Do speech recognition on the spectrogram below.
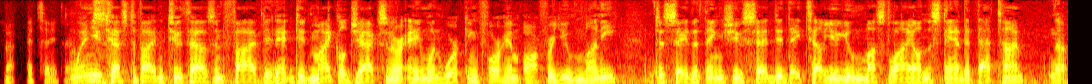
nou, et cetera. When you testified in 2005, did, did Michael Jackson or anyone working for him offer you money to say the things you said? Did they tell you you must lie on the stand at that time? No,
